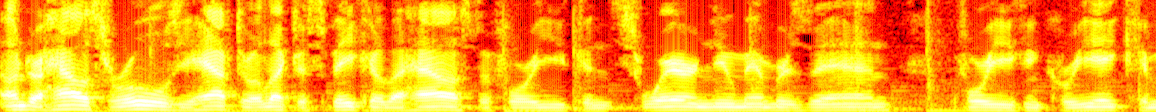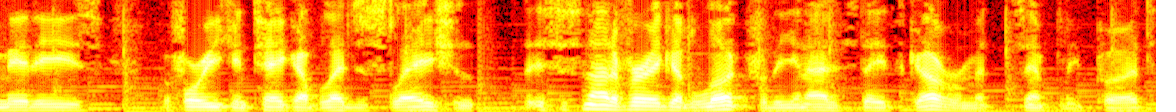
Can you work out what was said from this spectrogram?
under House rules, you have to elect a Speaker of the House before you can swear new members in, before you can create committees, before you can take up legislation. This is not a very good look for the United States government, simply put.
